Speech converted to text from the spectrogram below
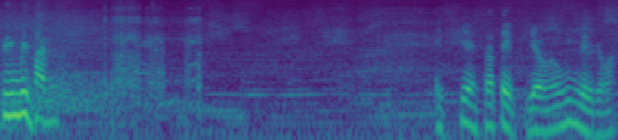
วิ่งไม่ทันไอ้เหี้ยสเต็ปเดียวมันวิ่งเร็วจังวะ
